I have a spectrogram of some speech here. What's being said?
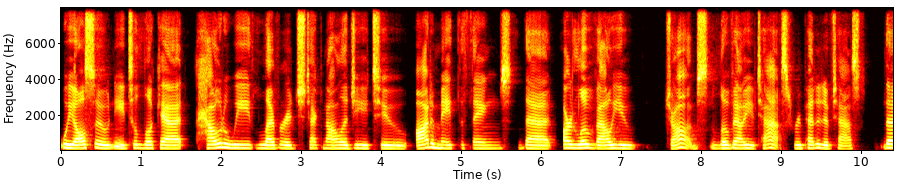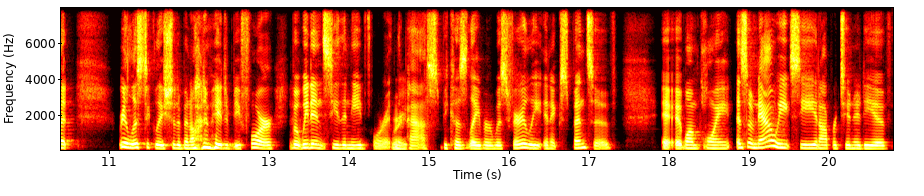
we also need to look at how do we leverage technology to automate the things that are low value jobs, low value tasks, repetitive tasks that realistically should have been automated before, but we didn't see the need for it in right. the past because labor was fairly inexpensive at one point. And so now we see an opportunity of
